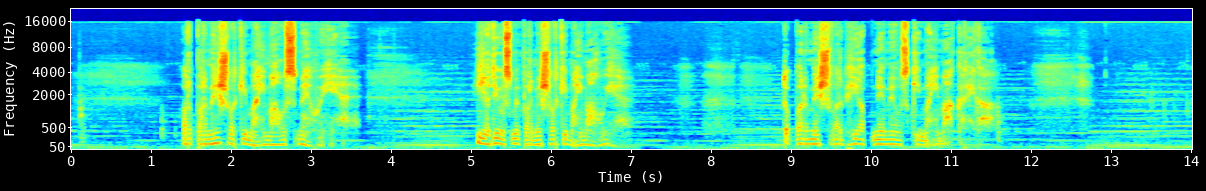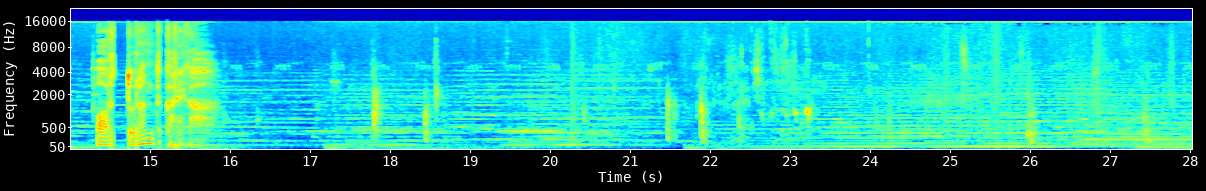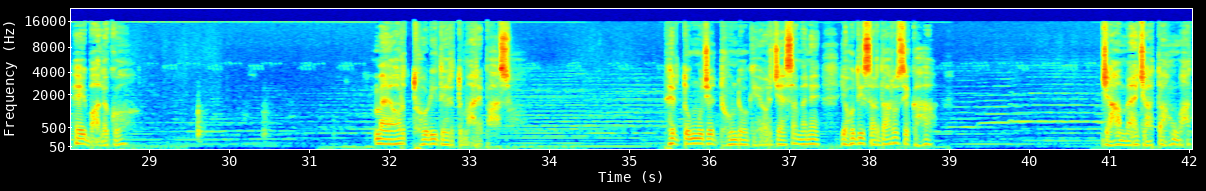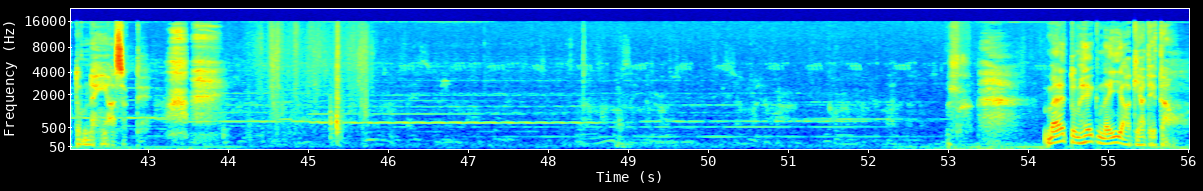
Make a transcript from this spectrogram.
और परमेश्वर की महिमा उसमें हुई है। यदि उसमें परमेश्वर की महिमा हुई है तो परमेश्वर भी अपने में उसकी महिमा करेगा और तुरंत करेगा। हे बालकों, मैं और थोड़ी देर तुम्हारे पास हूँ। फिर तुम मुझे ढूंढोगे और जैसा मैंने यहूदी सरदारों से कहा, जहाँ मैं जाता हूँ, वहाँ तुम नहीं आ सकते। मैं तुम्हें एक नई आज्ञा देता हूँ।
